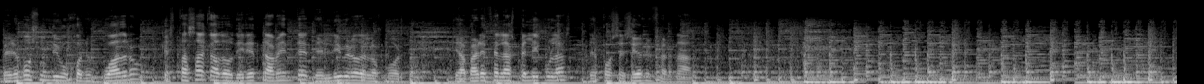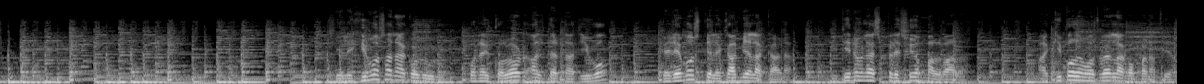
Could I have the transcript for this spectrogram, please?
veremos un dibujo en un cuadro que está sacado directamente del libro de los muertos, que aparece en las películas de Posesión Infernal. Si elegimos a Nakoruru con el color alternativo, veremos que le cambia la cara y tiene una expresión malvada. Aquí podemos ver la comparación.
